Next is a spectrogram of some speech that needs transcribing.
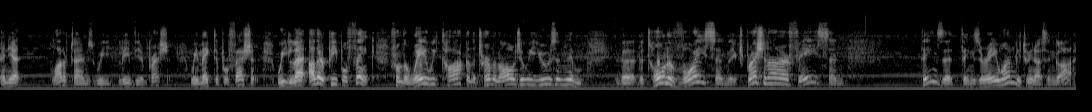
And yet, a lot of times we leave the impression. We make the profession. We let other people think from the way we talk and the terminology we use and the the, the tone of voice and the expression on our face and things that things are A1 between us and God.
